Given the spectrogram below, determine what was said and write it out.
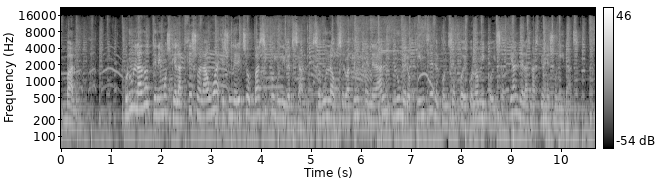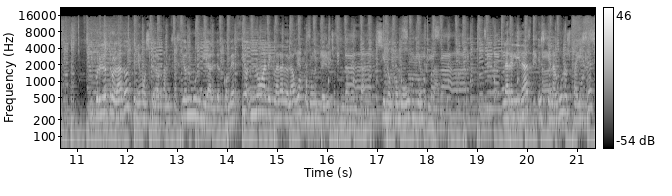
Vale. Por un lado, tenemos que el acceso al agua es un derecho básico y universal, según la Observación General número 15 del Consejo Económico y Social de las Naciones Unidas. Y por el otro lado, tenemos que la Organización Mundial del Comercio no ha declarado el agua como un derecho fundamental, sino como un bien privado. La realidad es que en algunos países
